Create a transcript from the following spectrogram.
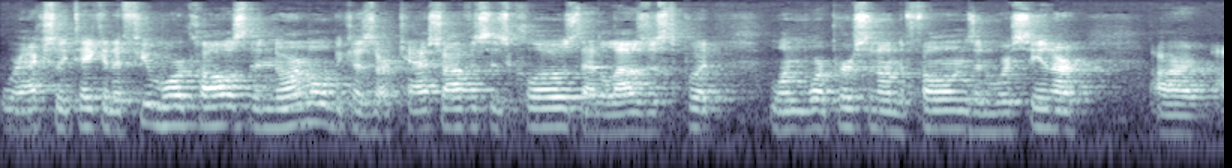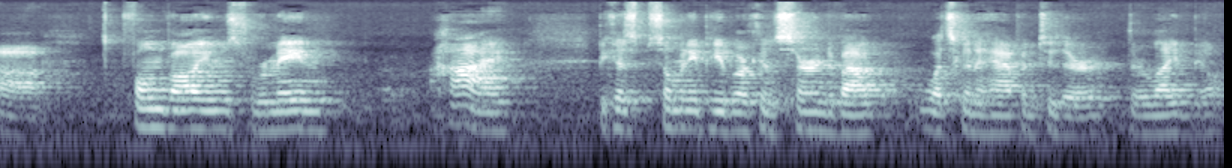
we're actually taking a few more calls than normal because our cash office is closed. That allows us to put one more person on the phones, and we're seeing our our uh, phone volumes remain high because so many people are concerned about what's going to happen to their, their light bill.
